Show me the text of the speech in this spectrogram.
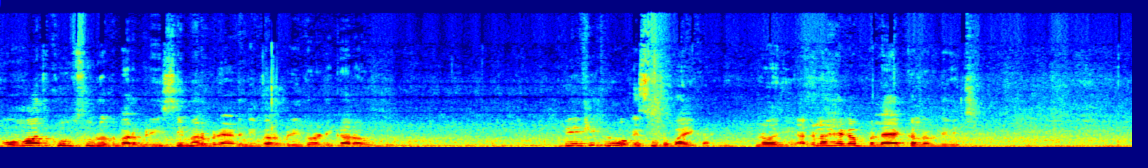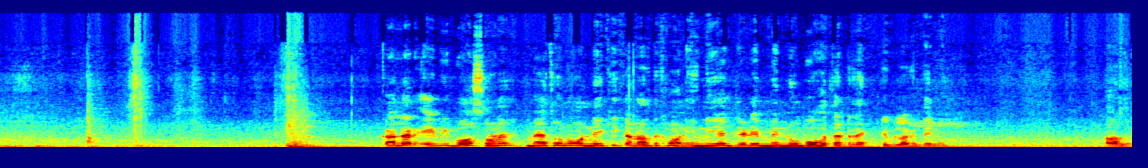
ਬਹੁਤ ਖੂਬਸੂਰਤ ਬਰਬਰੀ ਸਿਮਰ ਬ੍ਰਾਂਡ ਦੀ ਬਰਬਰੀ ਤੁਹਾਡੇ ਘਰ ਆਊਗੀ। ਬੇਫਿਕਰ ਹੋ ਕੇ ਸੂਟ ਬਾਈ ਕਰਨਾ। ਲਓ ਜੀ, ਅਗਲਾ ਹੈਗਾ ਬਲੈਕ ਕਲਰ ਦੇ ਵਿੱਚ। ਕਲਰ ਇਹ ਵੀ ਬਹੁਤ ਸੋਹਣਾ ਮੈਂ ਤੁਹਾਨੂੰ ਉਹਨੇ ਕੀ ਕਲਰ ਦਿਖਾਉਣੀ ਹੁੰਦੀ ਹੈ, ਜਿਹੜੇ ਮੈਨੂੰ ਬਹੁਤ ਅਟਰੈਕਟਿਵ ਲੱਗਦੇ ਨੇ। ਆ ਲਓ।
